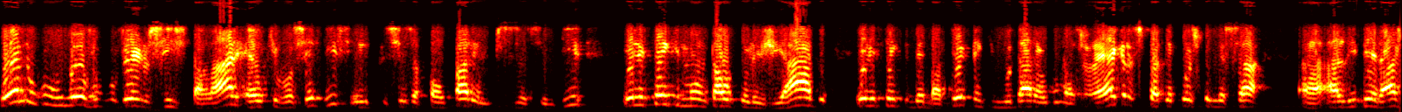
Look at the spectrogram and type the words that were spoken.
Quando o novo governo se instalar, é o que você disse, ele precisa palpar, ele precisa sentir, ele tem que montar o colegiado, ele tem que debater, tem que mudar algumas regras para depois começar a, a, liberar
